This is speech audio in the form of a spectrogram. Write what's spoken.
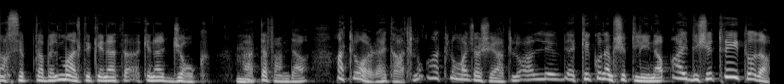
Naħseb ta' bil-Malti kienet kienet joke. Għad tifhem da. Għatlu all right għatlu, għatlu ma ġa xejn għatlu, għalli jekk ikun hemm xi clean up, għidi xi trid u da.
